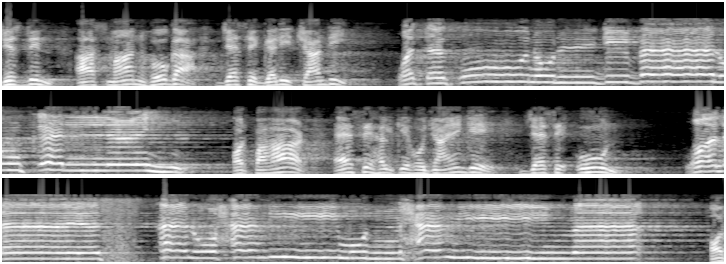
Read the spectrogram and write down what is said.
جس دن آسمان ہوگا جیسے گلی چاندی وتكون الجبال كالعهن اور پہاڑ ایسے ہلکے ہو جائیں گے جیسے اون ولا يسأل حميم حميما اور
